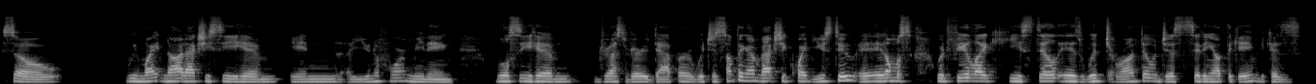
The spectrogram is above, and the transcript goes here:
So we might not actually see him in a uniform, meaning we'll see him dressed very dapper, which is something I'm actually quite used to. It, it almost would feel like he still is with Toronto, just sitting out the game because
